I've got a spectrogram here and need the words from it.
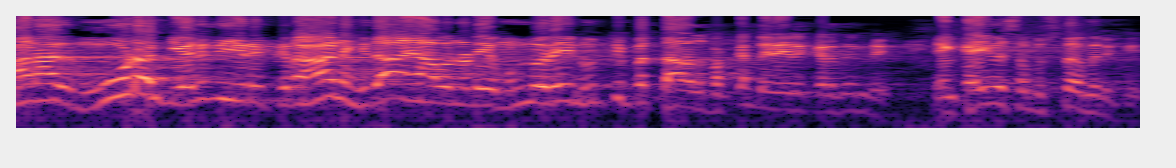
ஆனால் மூடன் எழுதி இருக்கிறான் ஹிதாயாவுடைய முன்னுரை நூத்தி பத்தாவது பக்கத்தில் இருக்கிறது என்று. என் கைவச புஸ்தகம் இருக்கு.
